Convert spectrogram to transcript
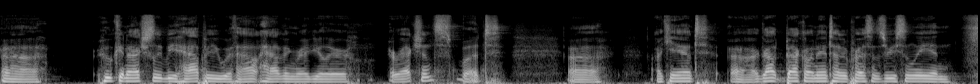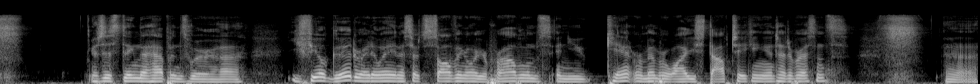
uh, who can actually be happy without having regular erections, but uh, I can't. Uh, I got back on antidepressants recently, and there's this thing that happens where uh, you feel good right away, and it starts solving all your problems, and you can't remember why you stopped taking antidepressants. Uh,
